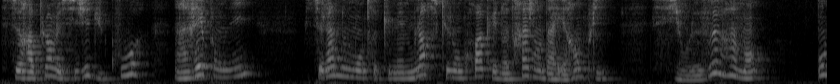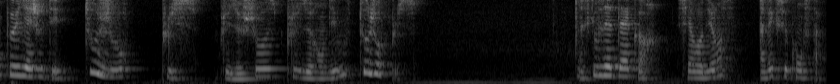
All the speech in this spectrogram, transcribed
se rappelant le sujet du cours, répondit cela nous montre que même lorsque l'on croit que notre agenda est rempli, si on le veut vraiment, on peut y ajouter toujours plus. Plus de choses, plus de rendez-vous, toujours plus. Est-ce que vous êtes d'accord, chère audience, avec ce constat?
